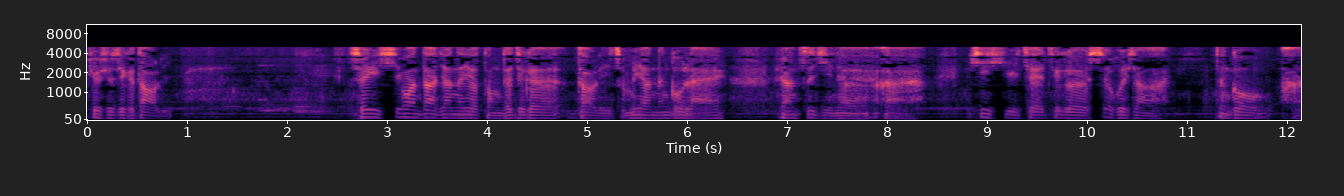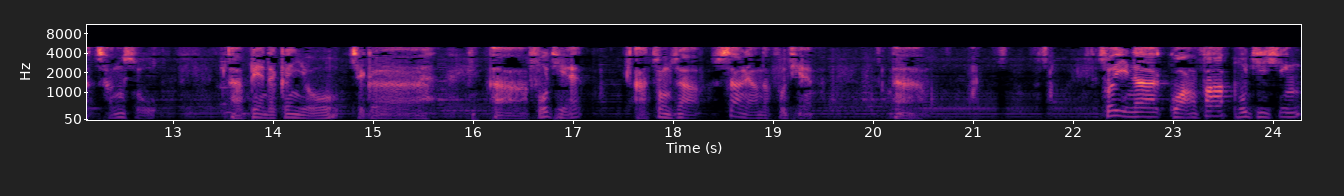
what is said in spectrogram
就是这个道理。所以希望大家呢要懂得这个道理，怎么样能够来让自己呢啊。继续在这个社会上啊，能够啊成熟啊，变得更有这个啊福田啊，种上善良的福田啊。所以呢，广发菩提心，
